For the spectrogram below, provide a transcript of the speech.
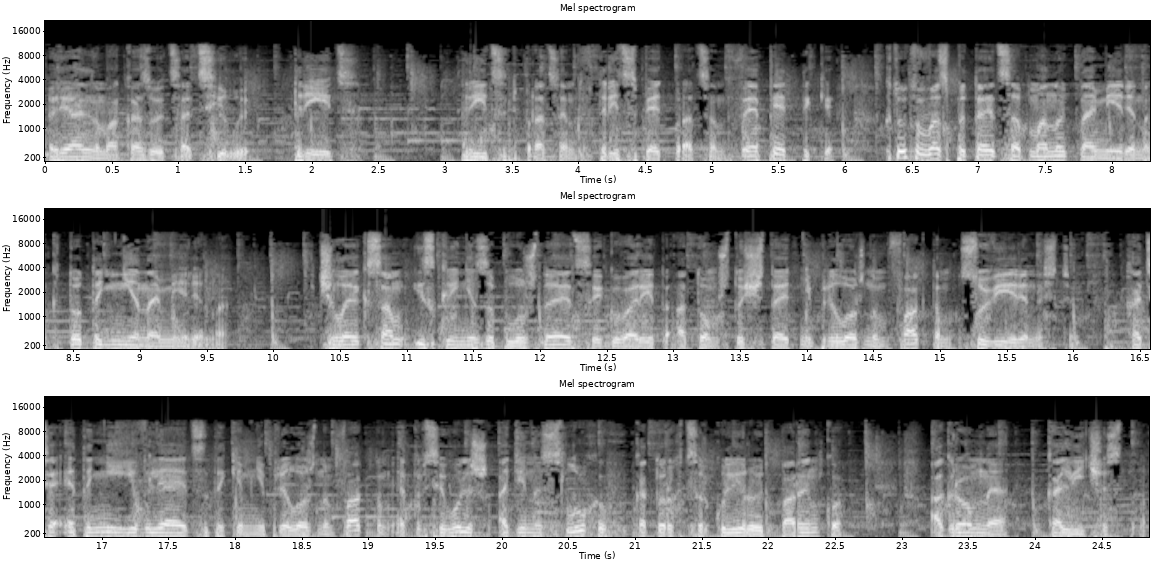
реальным оказывается от силы треть 30%, 35%. И опять-таки, кто-то вас пытается обмануть намеренно, кто-то не намеренно. Человек сам искренне заблуждается и говорит о том, что считает непреложным фактом с уверенностью. Хотя это не является таким непреложным фактом, это всего лишь один из слухов, которых циркулирует по рынку огромное количество.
